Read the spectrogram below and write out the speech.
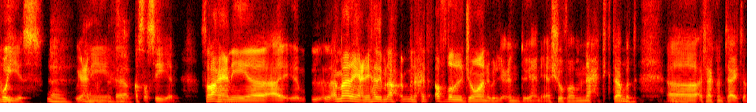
كويس إيه، يعني إيه، آه، بالفعل. قصصيا صراحة مم. يعني آه، الامانه يعني هذه من من أحد أفضل الجوانب اللي عنده يعني أشوفها من ناحية كتابة Attack on Titan.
